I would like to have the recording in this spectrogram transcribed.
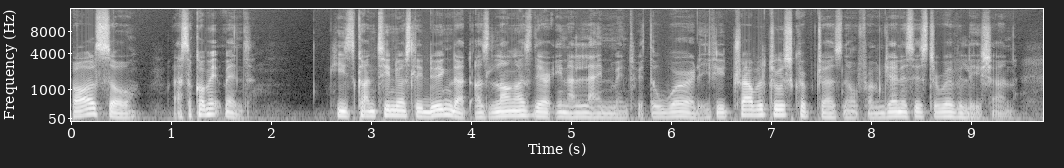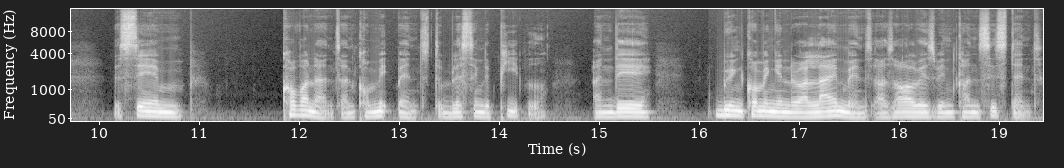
Also, that's a commitment He's continuously doing that as long as they're in alignment with the word. If you travel through scriptures now from Genesis to Revelation, the same covenant and commitment to blessing the people and they bring coming into alignment has always been consistent.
